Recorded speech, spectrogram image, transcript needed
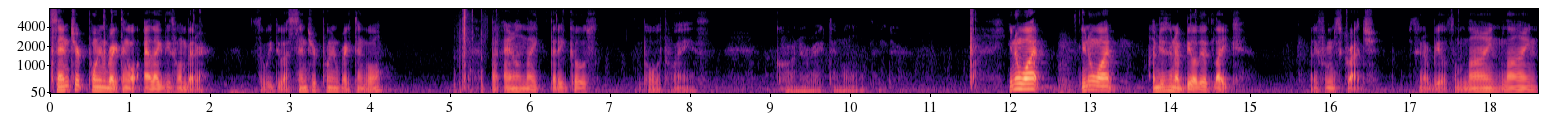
Center point rectangle. I like this one better. So we do a center point rectangle. But I don't like that it goes both ways. Corner rectangle. Center. You know what? You know what? I'm just gonna build it like like from scratch. Just gonna build some line, line.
